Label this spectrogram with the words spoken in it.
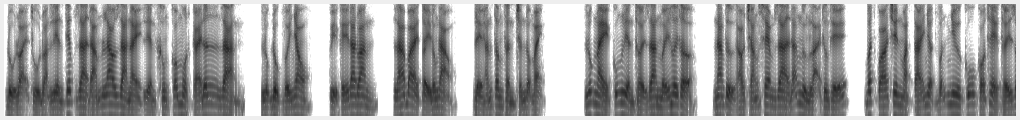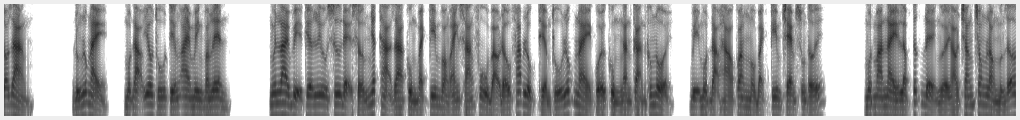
đủ loại thủ đoạn liên tiếp ra đám lao già này liền không có một cái đơn giản, lục đục với nhau, quỷ kế đa đoan, lá bài tẩy đông đảo để hắn tâm thần chấn động mạnh. Lúc này cũng liền thời gian mấy hơi thở, nam tử áo trắng xem ra đã ngừng lại thương thế, bất quá trên mặt tái nhợt vẫn như cũ có thể thấy rõ ràng. Đúng lúc này, một đạo yêu thú tiếng ai minh vang lên. Nguyên lai vị kia lưu sư đệ sớm nhất thả ra cùng bạch kim vòng ánh sáng phù bảo đấu pháp lục thiểm thú lúc này cuối cùng ngăn cản không nổi, bị một đạo hào quang màu bạch kim chém xuống tới. Một màn này lập tức để người áo trắng trong lòng mừng rỡ,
